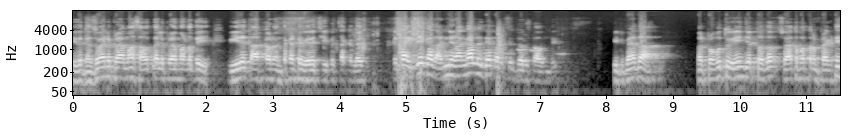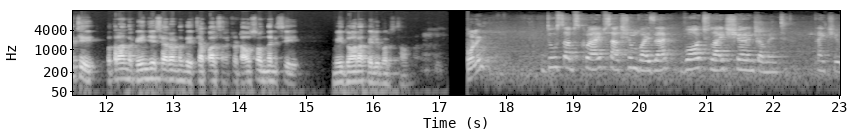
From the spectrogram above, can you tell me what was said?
ఇది నిజమైన ప్రేమ సవత్ తల్లి ప్రేమ అన్నది ఇదే తార్కాణం ఎంతకంటే వేరే చూపించక్కర్లేదు ఇంకా ఇదే కాదు అన్ని రంగాల్లో ఇదే పరిస్థితి జరుగుతూ ఉంది వీటి మీద మరి ప్రభుత్వం ఏం చెప్తుందో శ్వేతపత్రం ప్రకటించి ఉత్తరాంధ్రకు ఏం చేశారో అన్నది చెప్పాల్సినటువంటి అవసరం ఉందనేసి మీ ద్వారా తెలియపరుస్తాం? Do subscribe Saksham Vizag. Watch, like, share, and comment. Thank you.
